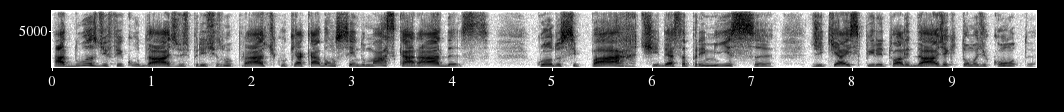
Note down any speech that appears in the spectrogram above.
há duas dificuldades do espiritismo prático que acabam sendo mascaradas quando se parte dessa premissa de que a espiritualidade é que toma de conta.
